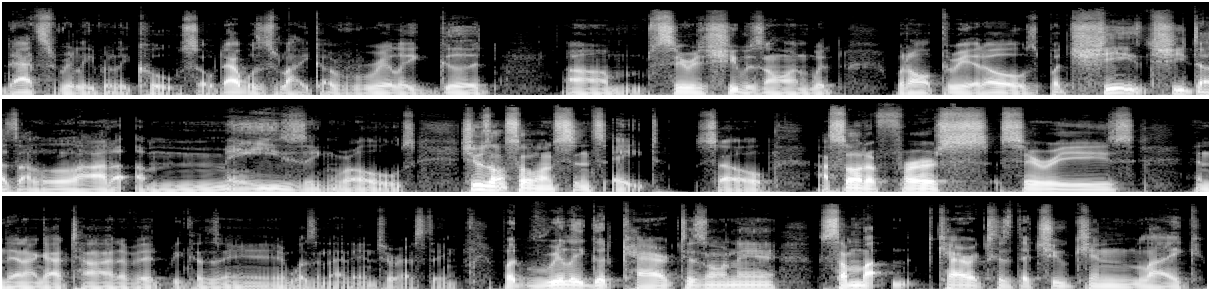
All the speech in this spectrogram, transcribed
that's really really cool. So that was like a really good um, series she was on with with all three of those. But she she does a lot of amazing roles. She was also on Sense8. So I saw the first series and then I got tired of it because it wasn't that interesting. But really good characters on there. Some characters that you can like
